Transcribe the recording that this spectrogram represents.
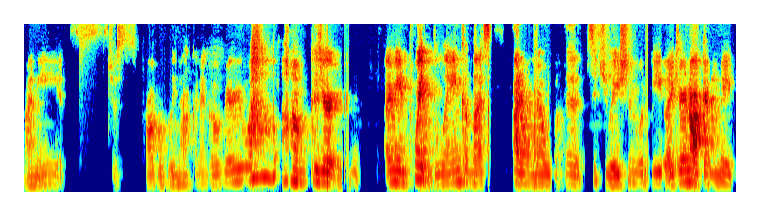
money, it's just probably not going to go very well because um, you're, I mean, point blank, unless I don't know what the situation would be, like you're not going to make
